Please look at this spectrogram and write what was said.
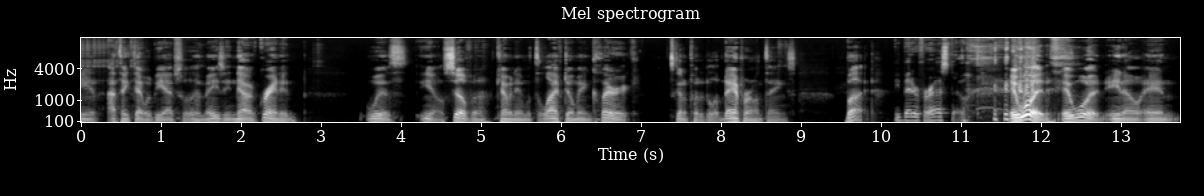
and I think that would be absolutely amazing. Now, granted, with you know Silva coming in with the life domain cleric, it's going to put a little damper on things, but Be better for us though. it would, it would, you know, and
